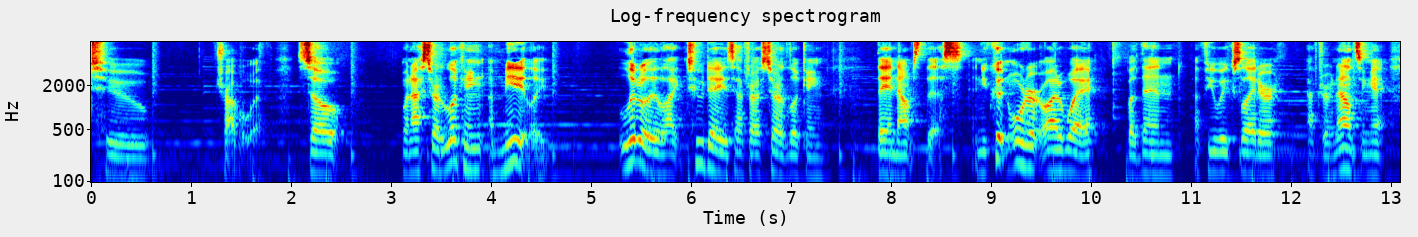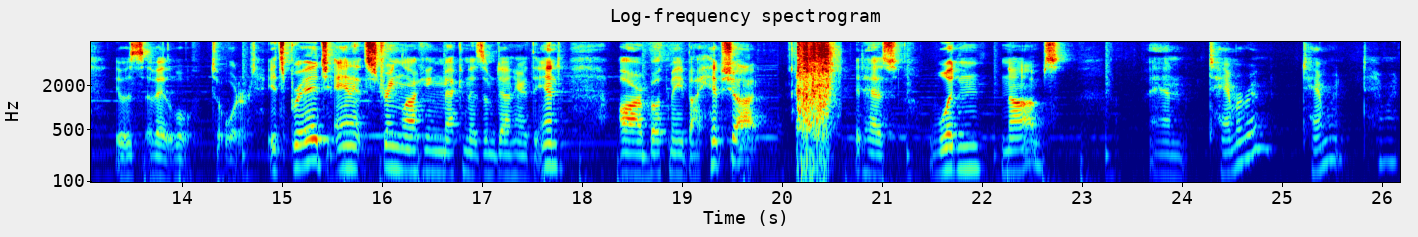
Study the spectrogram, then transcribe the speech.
to travel with. So when I started looking immediately literally like two days after I started looking they announced this. And you couldn't order it right away but then a few weeks later after announcing it it was available to order. Its bridge and its string locking mechanism down here at the end are both made by Hipshot it has wooden knobs and tamarind? Tamarind? Tamarind?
